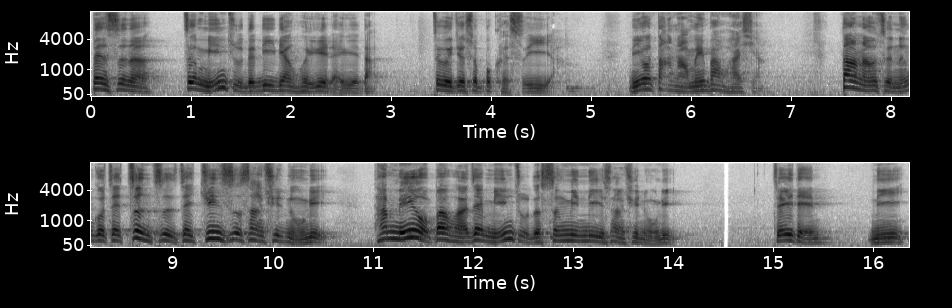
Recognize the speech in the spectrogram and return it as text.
但是呢，这个民族的力量会越来越大，这个就是不可思议啊！你用大脑没办法想，大脑只能够在政治、在军事上去努力，他没有办法在民主的生命力上去努力。这一点，你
